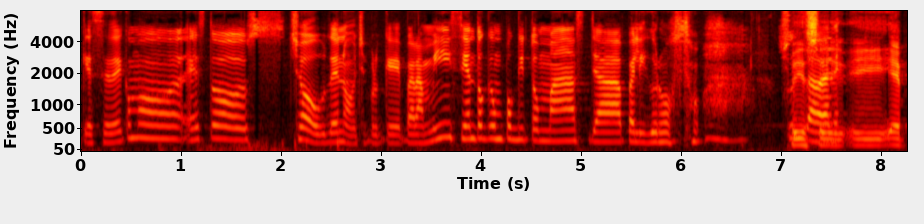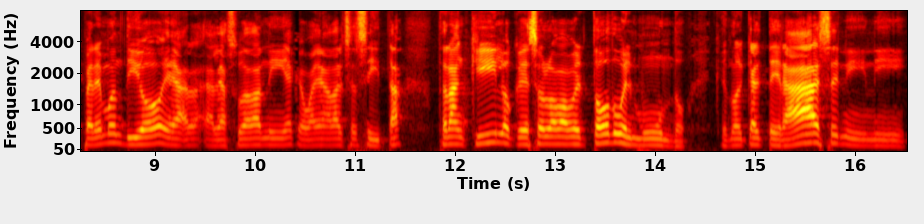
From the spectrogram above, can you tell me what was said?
que se dé como estos shows de noche, porque para mí siento que es un poquito más ya peligroso. Sí, sí, y esperemos en Dios, a, a, la ciudadanía que vayan a darse cita, tranquilo, que eso lo va a ver todo el mundo, que no hay que alterarse, ni, ni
